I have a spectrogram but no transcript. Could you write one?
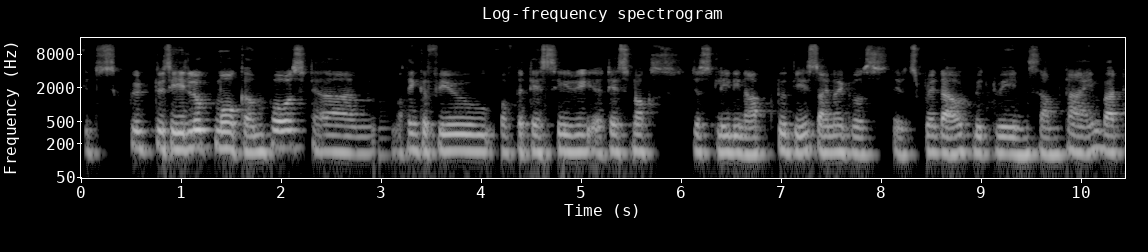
it's good to see he looked more composed. Um, I think a few of the test series, uh, test knocks just leading up to this. I know it was it spread out between some time, but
